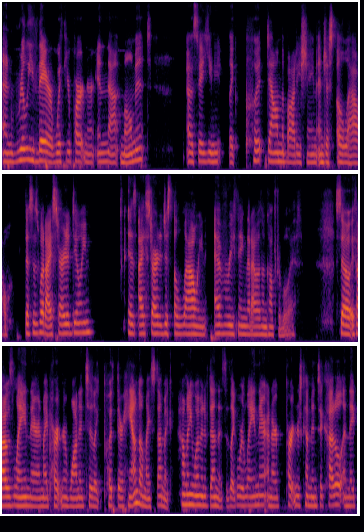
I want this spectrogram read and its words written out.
and really there with your partner in that moment, I would say you need like put down the body shame and just allow. This is what I started doing is I started just allowing everything that I was uncomfortable with. So if I was laying there and my partner wanted to like put their hand on my stomach, how many women have done this? It's like we're laying there and our partners come in to cuddle and they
